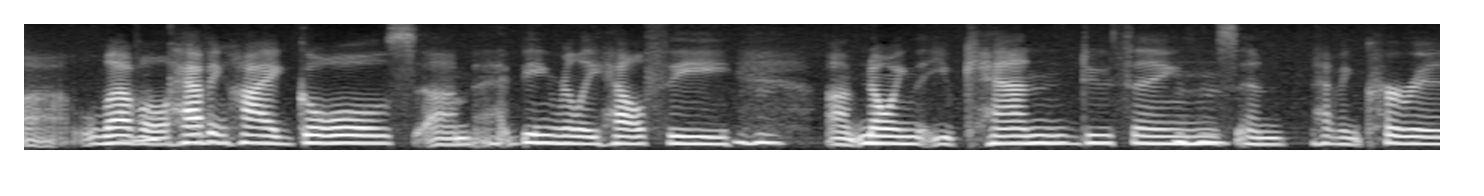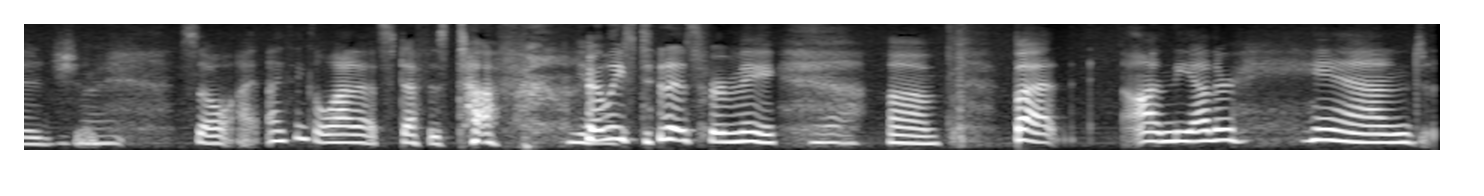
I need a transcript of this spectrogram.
uh, level, okay. having high goals, um, being really healthy, mm-hmm. um, knowing that you can do things, mm-hmm. and having courage. Right. so I, I, think a lot of that stuff is tough. Yeah. At least it is for me. Yeah. Um, but on the other hand,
